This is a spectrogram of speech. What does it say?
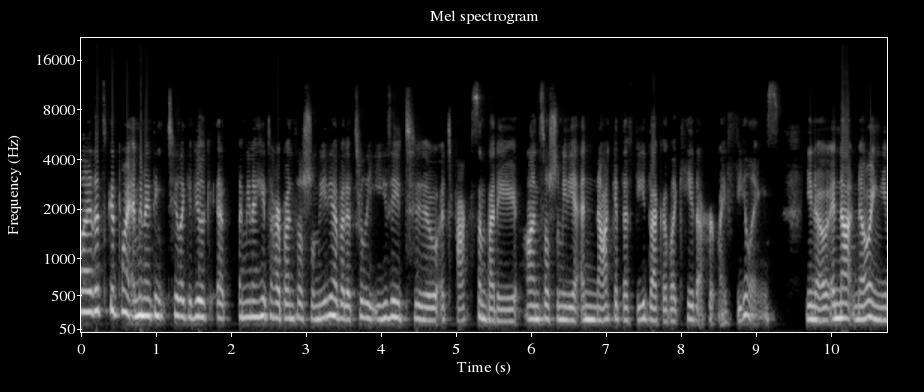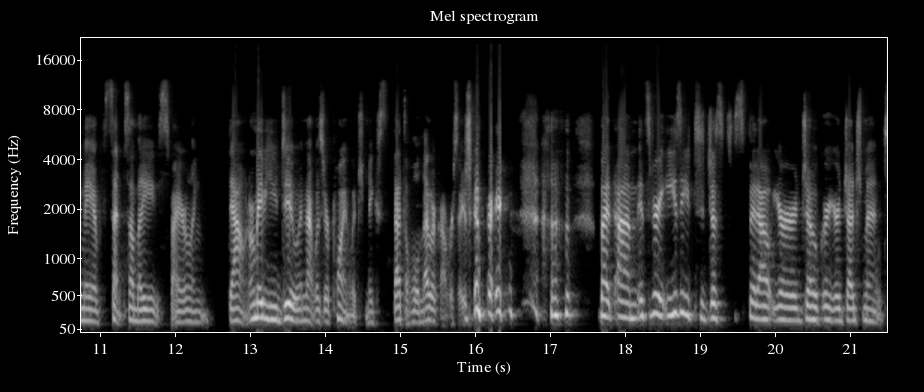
Well, that's a good point. I mean, I think too, like if you look at, I mean, I hate to harp on social media, but it's really easy to attack somebody on social media and not get the feedback of like, hey, that hurt my feelings, you know, and not knowing you may have sent somebody spiraling down or maybe you do and that was your point which makes that's a whole nother conversation right but um, it's very easy to just spit out your joke or your judgment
